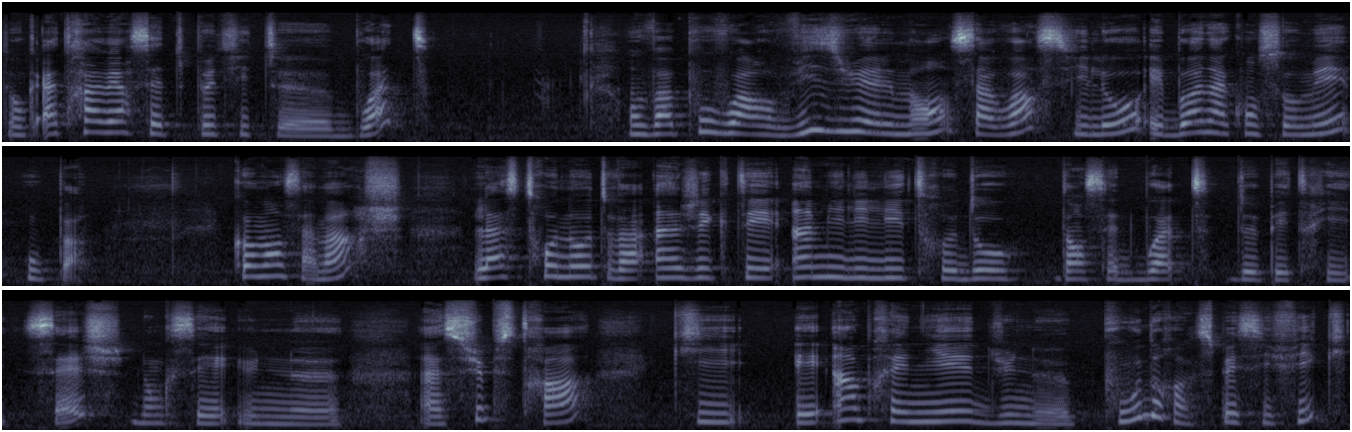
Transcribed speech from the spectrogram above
Donc à travers cette petite euh, boîte, on va pouvoir visuellement savoir si l'eau est bonne à consommer ou pas. Comment ça marche? L'astronaute va injecter 1 millilitre d'eau dans cette boîte de pétri sèche. Donc c'est euh, un substrat qui est imprégné d'une poudre spécifique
